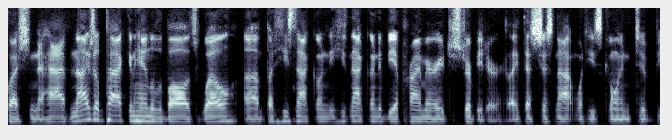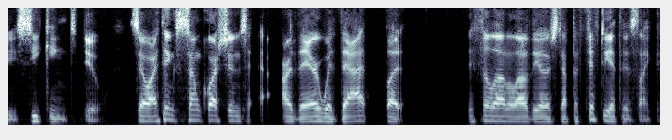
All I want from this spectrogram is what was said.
question to have. Nigel Pack can handle the ball as well, uh, but he's not going to he's not going to be a primary distributor. Like that's just not what he's going to be seeking to do. So I think some questions are there with that, but they fill out a lot of the other stuff. But 50th is like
